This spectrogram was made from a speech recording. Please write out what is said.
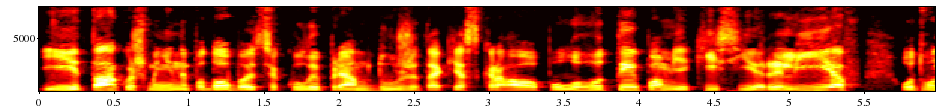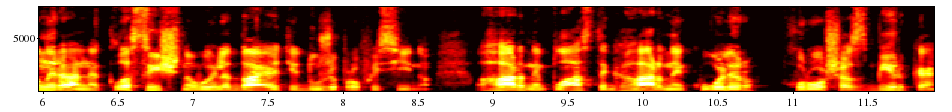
І також мені не подобається, коли прям дуже так яскраво по логотипам, якийсь є рельєф. От вони реально класично виглядають і дуже професійно. Гарний пластик, гарний колір. Хороша збірка,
